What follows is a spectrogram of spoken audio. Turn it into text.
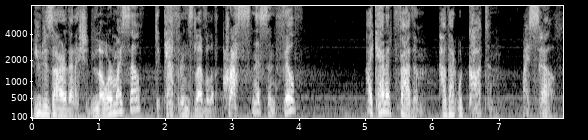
You desire that I should lower myself to Catherine's level of crassness and filth? I cannot fathom how that would cotton myself.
